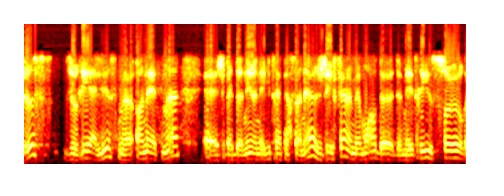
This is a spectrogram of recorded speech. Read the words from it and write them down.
juste du réalisme. Honnêtement, euh, je vais donner un avis très personnel. J'ai fait un mémoire de, maîtrise sur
